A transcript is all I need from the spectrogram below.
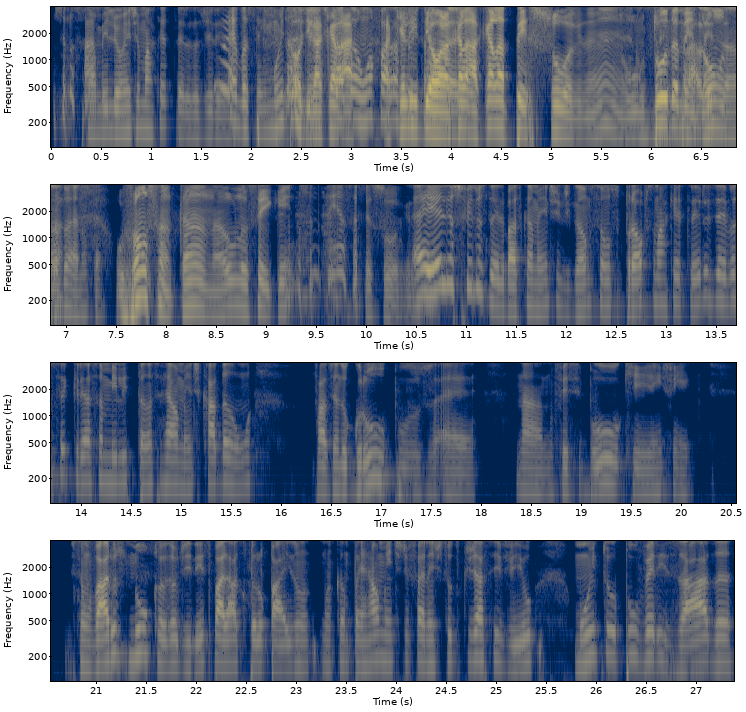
Você não São sabe. milhões de marqueteiros, eu diria. É, você- Tem muita não, gente, diga aquela- cada uma faz Aquele estratégia. aquela, aquela pessoa, né? É, o Duda Mendonça, é, o João Santana, ou não sei quem, você não tem essa pessoa. É ele e os filhos dele, basicamente, digamos, são os próprios marqueteiros, e aí você cria essa militância realmente, cada um fazendo grupos é, na, no Facebook, enfim. São vários núcleos, eu diria, espalhados pelo país, uma, uma campanha realmente diferente de tudo que já se viu, muito pulverizada,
